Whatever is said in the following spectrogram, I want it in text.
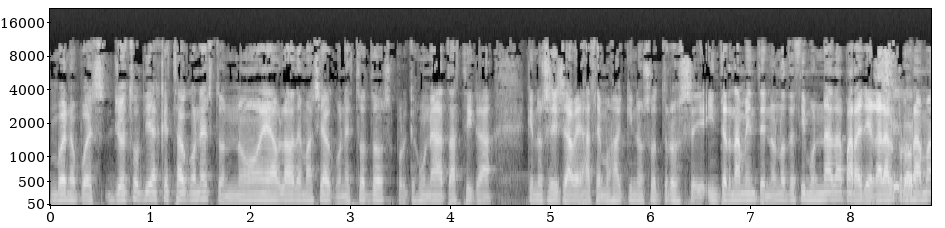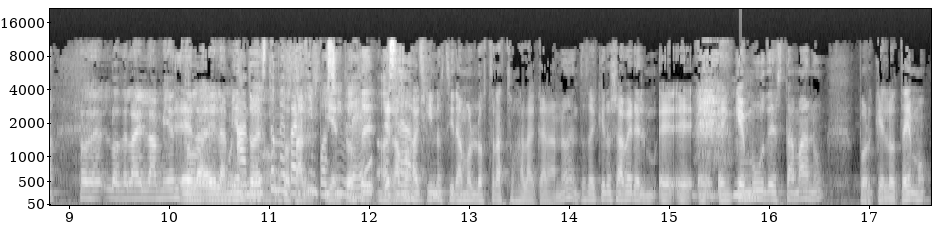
Bueno, pues yo estos días que he estado con esto no he hablado demasiado con estos dos porque es una táctica que no sé si sabes, hacemos aquí nosotros eh, internamente, no nos decimos nada para llegar al programa. Lo, del aislamiento. El aislamiento esto me parece imposible. Y entonces ¿eh? llegamos aquí y nos tiramos los trastos a la cara, ¿no? Entonces quiero saber eh, en qué mood está Manu porque lo temo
